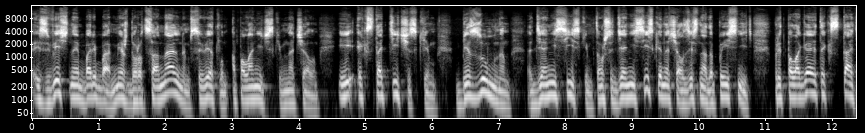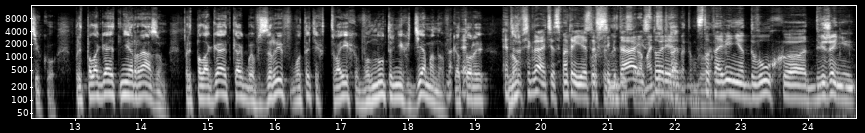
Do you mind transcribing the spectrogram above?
извечная борьба между рациональным, светлым, аполлоническим началом и экстатическим, безумным, дионисийским. Потому что дионисийское начало, здесь надо пояснить, предполагает экстатику, предполагает не разум, предполагает как бы взрыв вот этих твоих внутренних демонов, Но которые... Это... Ну, же всегда, отец, смотри, Слушай, это всегда ну, история столкновения двух э, движений,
